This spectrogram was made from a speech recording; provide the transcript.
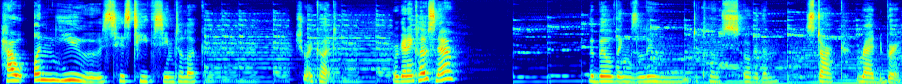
how unused his teeth seemed to look. Shortcut. We're getting close now. The buildings loomed close over them, stark red brick,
